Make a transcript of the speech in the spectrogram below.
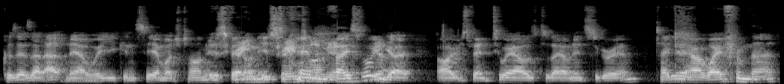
because there's that app now where you can see how much time you Yeah, spend on Instagram and yeah. Facebook, and go, "Oh, you spent two hours today on Instagram. Take an hour away from that.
